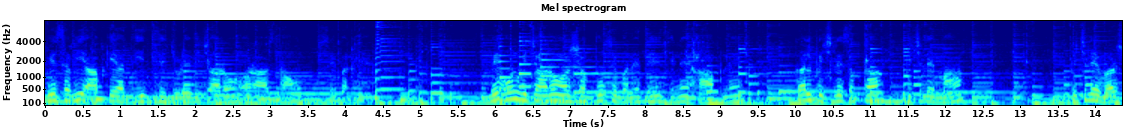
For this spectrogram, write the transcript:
वे सभी आपके अतीत से जुड़े विचारों और आस्थाओं से बने हैं। वे उन विचारों और शब्दों से बने थे जिन्हें आपने कल पिछले सप्ताह पिछले माह पिछले वर्ष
